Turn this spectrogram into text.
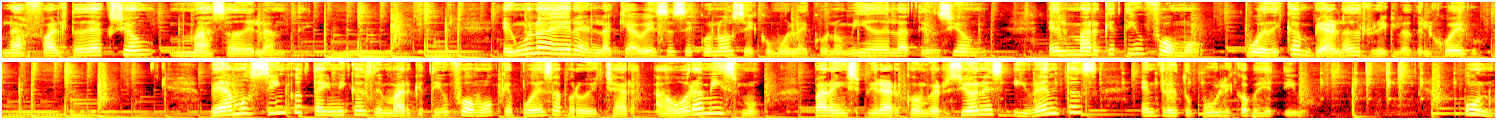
la falta de acción más adelante. En una era en la que a veces se conoce como la economía de la atención, el marketing FOMO puede cambiar las reglas del juego. Veamos 5 técnicas de marketing FOMO que puedes aprovechar ahora mismo para inspirar conversiones y ventas entre tu público objetivo. 1.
